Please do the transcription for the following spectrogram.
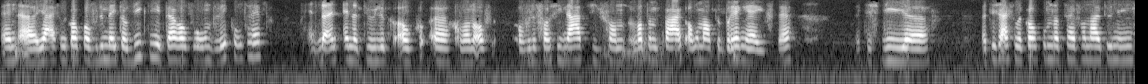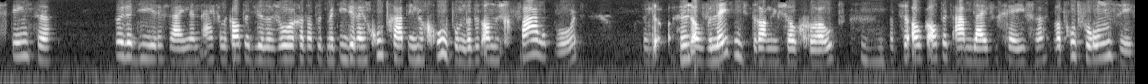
En uh, ja, eigenlijk ook over de methodiek die ik daarover ontwikkeld heb. En, en, en natuurlijk ook uh, gewoon over, over de fascinatie van wat een paard allemaal te brengen heeft. Hè. Het, is die, het is eigenlijk ook omdat zij vanuit hun instincten kuddedieren zijn en eigenlijk altijd willen zorgen dat het met iedereen goed gaat in een groep, omdat het anders gevaarlijk wordt. De, hun overlevingsdrang is zo groot mm -hmm. dat ze ook altijd aan blijven geven wat goed voor ons is.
